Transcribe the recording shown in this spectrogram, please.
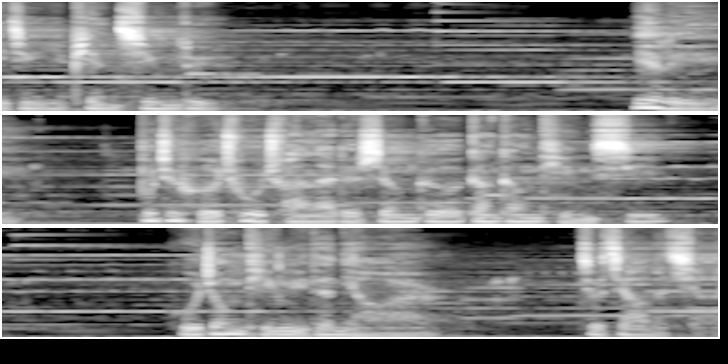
已经一片青绿。夜里，不知何处传来的笙歌刚刚停息，湖中亭里的鸟儿就叫了起来。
